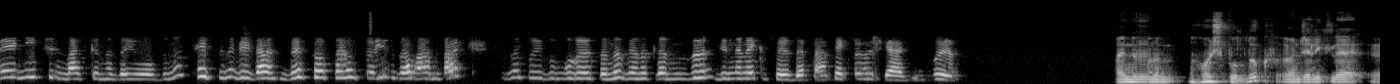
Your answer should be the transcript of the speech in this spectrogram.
ve niçin başkan adayı oldunuz? Hepsini birden size toptan sorayım zamanlar. Siz nasıl uygun buluyorsanız yanıtlarınızı dinlemek isteriz efendim. Tekrar hoş geldiniz. Buyurun. Aynur Hanım hoş bulduk. Öncelikle e,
